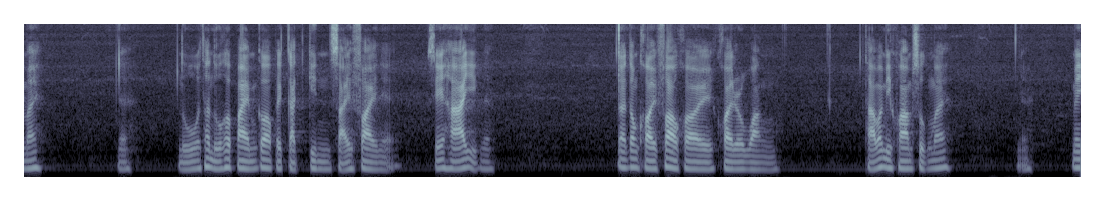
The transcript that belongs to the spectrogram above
ไหมนะหนูถ้าหนูเข้าไปมันก็ไปกัดกินสายไฟเนี่ยเสียหายอีกนะ น่าต้องคอยเฝ้าคอยคอยระวัง ถามว่ามีความสุขไหมนะไม่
